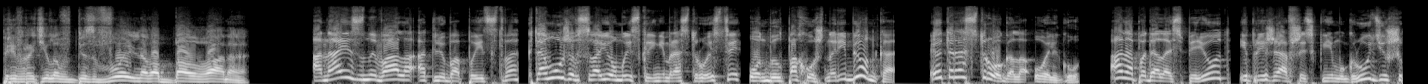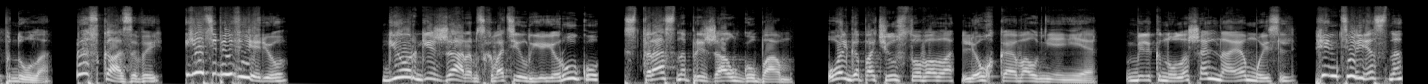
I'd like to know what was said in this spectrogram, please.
превратила в безвольного болвана. Она изнывала от любопытства, к тому же в своем искреннем расстройстве он был похож на ребенка. Это растрогало Ольгу. Она подалась вперед и, прижавшись к нему грудью, шепнула. «Рассказывай, я тебе верю». Георгий жаром схватил ее руку, страстно прижал к губам. Ольга почувствовала легкое волнение. Мелькнула шальная мысль. «Интересно,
